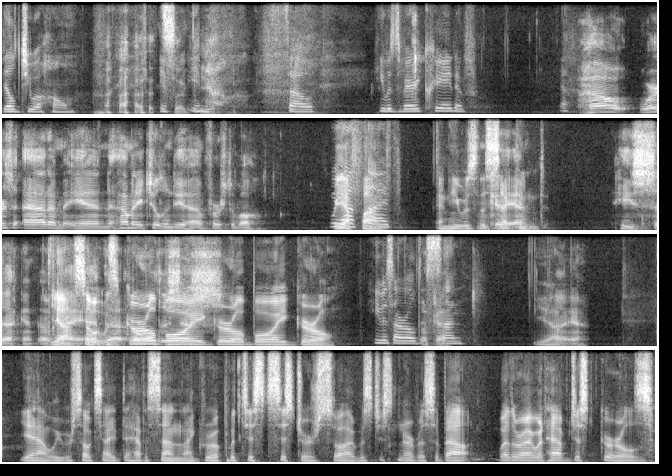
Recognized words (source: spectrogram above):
build you a home. That's if so you know. So he was very creative. How? Where's Adam in? How many children do you have? First of all, We, have, five. And he was the Okay, second. he's second. Okay. yeah, so it was girl, boy, is- girl, boy, girl. He was our oldest Okay. son. Yeah. Oh, yeah. Yeah, we were so excited to have a son. I grew up with just sisters, so I was just nervous about whether I would have just girls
